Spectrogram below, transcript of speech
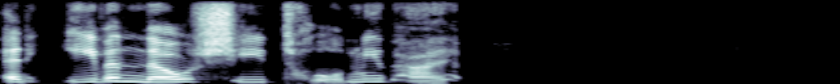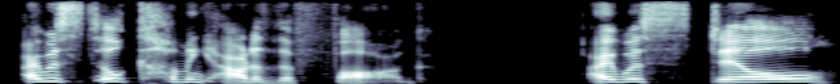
And even though she told me that, I was still coming out of the fog. I was still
